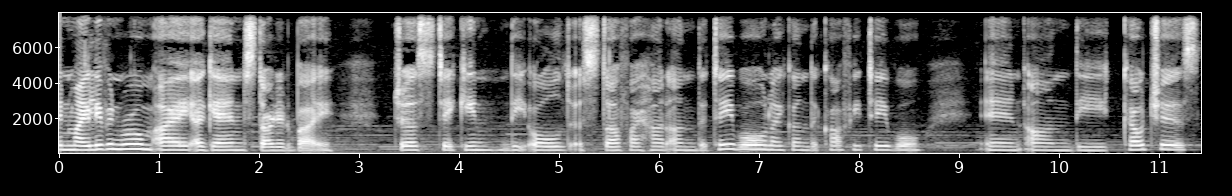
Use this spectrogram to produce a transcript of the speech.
In my living room, I again started by just taking the old stuff I had on the table, like on the coffee table and on the couches,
